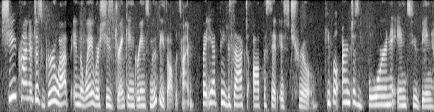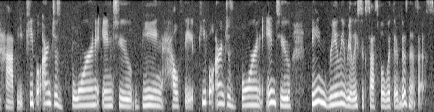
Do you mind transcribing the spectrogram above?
she kind of just grew up in the way where she's drinking green smoothies all the time. But yet, the exact opposite is true. People aren't just born into being happy. People aren't just born into being healthy. People aren't just born into being really, really successful with their businesses.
